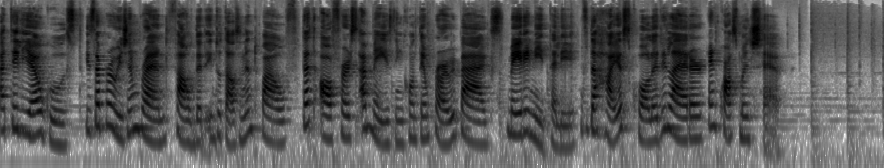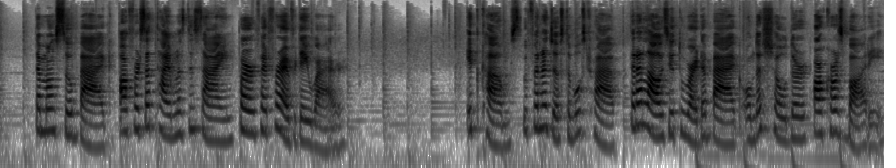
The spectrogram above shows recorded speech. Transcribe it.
Atelier Auguste is a Parisian brand founded in 2012 that offers amazing contemporary bags made in Italy with the highest quality leather and craftsmanship. The Monceau bag offers a timeless design perfect for everyday wear. It comes with an adjustable strap that allows you to wear the bag on the shoulder or crossbody.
